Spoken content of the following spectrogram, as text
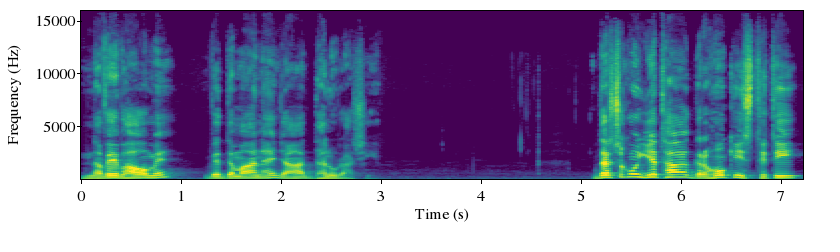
नवे भाव में विद्यमान है, जहाँ धनु राशि दर्शकों, ये था ग्रहों की स्थिति।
